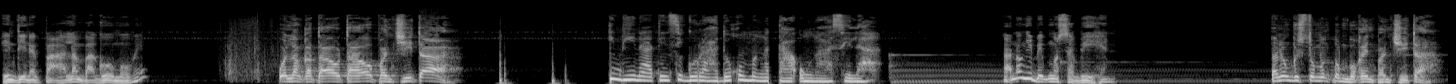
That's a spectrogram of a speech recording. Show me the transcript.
hindi nagpaalam bago umuwi? Walang katao-tao, Panchita. Hindi natin sigurado kung mga tao nga sila. Anong ibig mo sabihin? Anong gusto mong tumbukin, Panchita?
